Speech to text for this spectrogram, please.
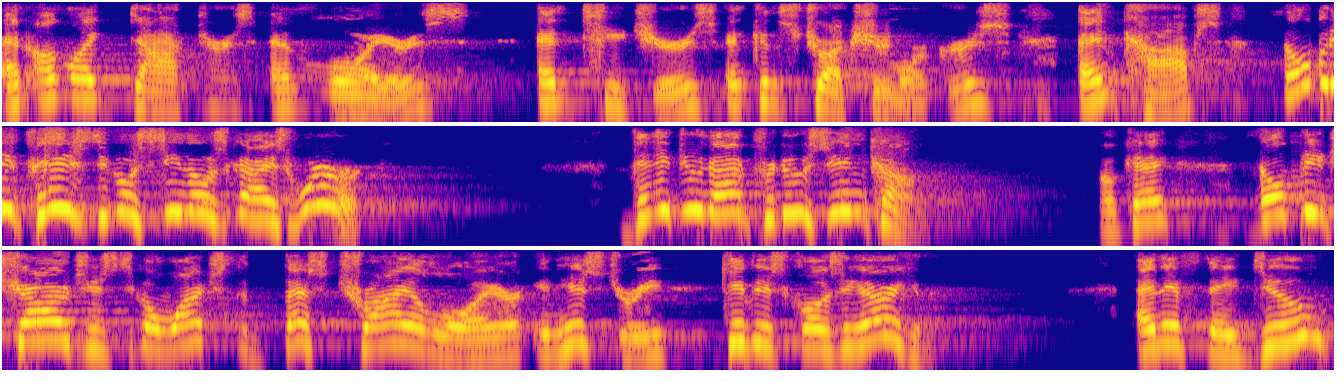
And unlike doctors and lawyers and teachers and construction workers and cops, nobody pays to go see those guys work. They do not produce income. Okay? Nobody charges to go watch the best trial lawyer in history give his closing argument. And if they do,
